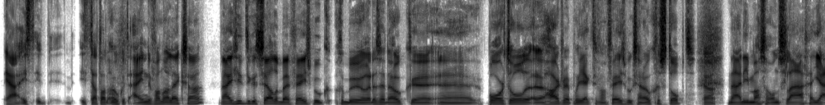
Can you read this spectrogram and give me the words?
ja, is, is dat dan ook het einde van Alexa? Nou, je ziet natuurlijk hetzelfde bij Facebook gebeuren. Er zijn ook eh, eh, Portal, hardwareprojecten van Facebook zijn ook gestopt. Ja. Na die massa ontslagen. Ja,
